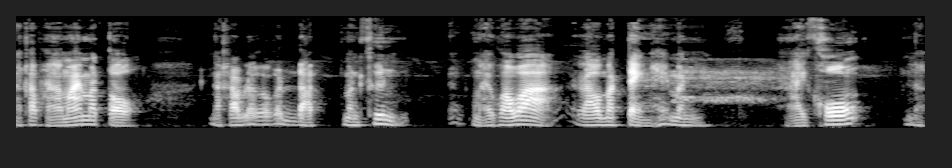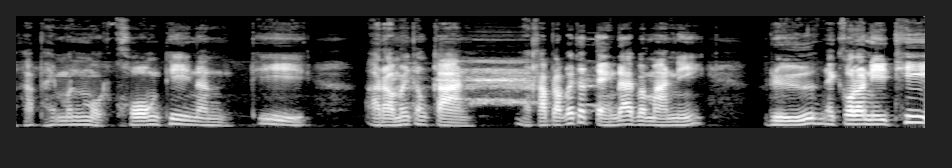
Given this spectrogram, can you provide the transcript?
นะครับหาไม้มาต่อนะครับ แล้วก็ดัดมันขึ้น หมายความว่าเรามาแต่งให้มันหายโค้งนะครับ ให้มันหมดโค้งที่นั่นที่เราไม่ต้องการนะครับ เราก็จะแต่งได้ประมาณนี้ หรือในกรณีที่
